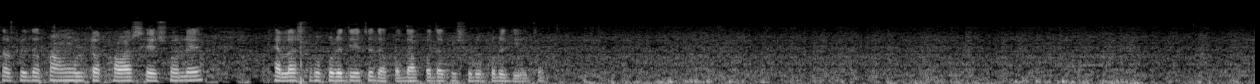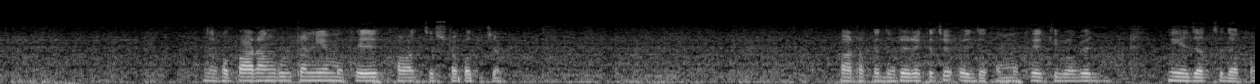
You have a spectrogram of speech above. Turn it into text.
তারপরে দেখো আঙুলটা খাওয়া শেষ হলে খেলা শুরু করে দিয়েছে, দেখো দাপাদাপি শুরু করে দিয়েছে। দেখো, পার আঙ্গুলটা নিয়ে মুখে খাওয়ার চেষ্টা করছে। পাটাকে ধরে রেখেছে, ওই দেখো, মুখে কীভাবে নিয়ে যাচ্ছে দেখো।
